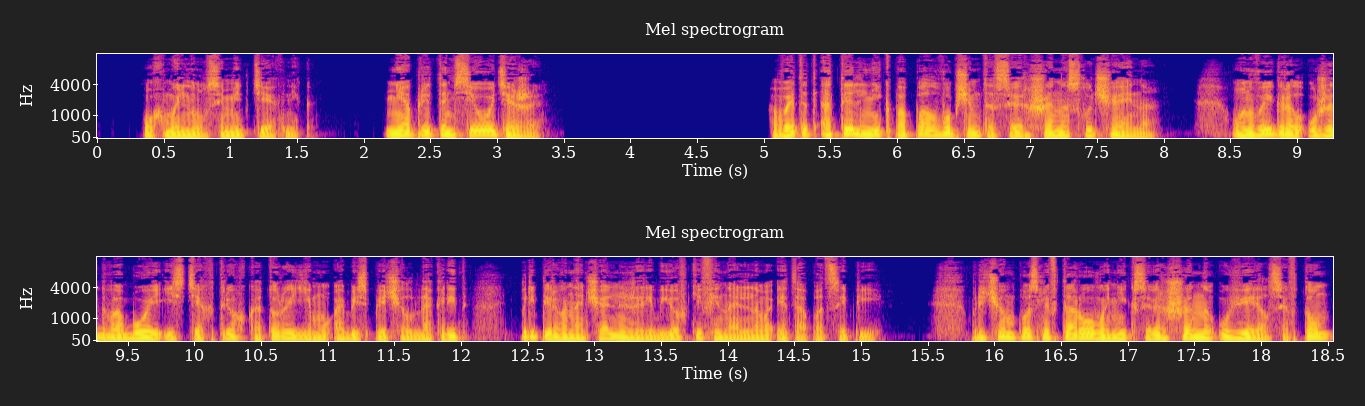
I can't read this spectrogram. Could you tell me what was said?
— ухмыльнулся медтехник. «Не о претенсиоте же». В этот отель Ник попал, в общем-то, совершенно случайно. Он выиграл уже два боя из тех трех, которые ему обеспечил Дакрит при первоначальной жеребьевке финального этапа цепи. Причем после второго Ник совершенно уверился в том,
